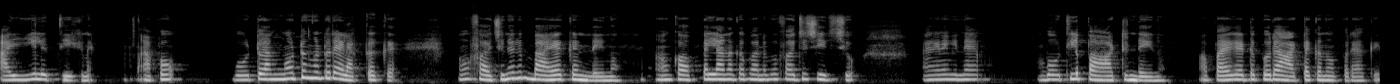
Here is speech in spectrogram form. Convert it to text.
അയ്യിലെത്തിയിരിക്കണ് അപ്പോൾ ബോട്ട് അങ്ങോട്ടും ഇങ്ങോട്ടും ഒരു ഇളക്കൊക്കെ. അപ്പോൾ ഫജുനൊരു ഭയമൊക്കെ ഉണ്ടായിരുന്നു അവൻ കുഴപ്പമില്ല എന്നൊക്കെ പറഞ്ഞപ്പോൾ ഫജു ചിരിച്ചു. അങ്ങനെ പിന്നെ ബോട്ടിൽ പാട്ടുണ്ടായിരുന്നു. അപ്പായ കേട്ടപ്പോൾ ഒരു ആട്ടൊക്കെ നോപ്പരാക്ക്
